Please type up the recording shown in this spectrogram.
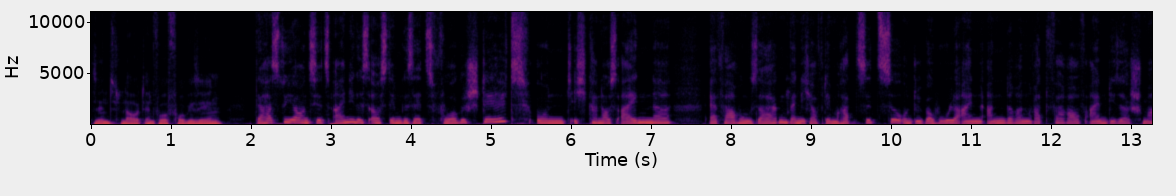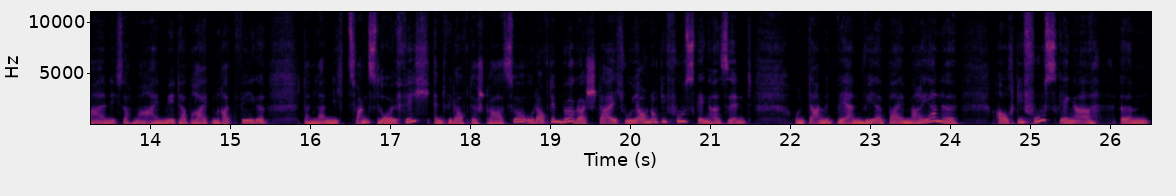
sind laut Entwurf vorgesehen. Da hast du ja uns jetzt einiges aus dem Gesetz vorgestellt und ich kann aus eigener Erfahrung sagen, wenn ich auf dem Rad sitze und überhole einen anderen Radfahrer auf einem dieser schmalen, ich sag mal, einen Meter breiten Radwege, dann lande ich zwangsläufig entweder auf der Straße oder auf dem Bürgersteig, wo ja auch noch die Fußgänger sind. Und damit wären wir bei Marianne. Auch die Fußgänger ähm,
